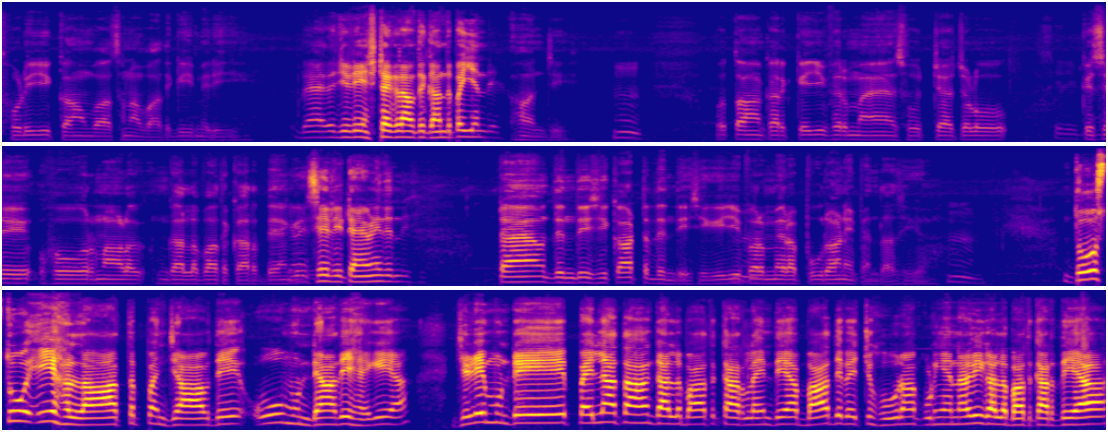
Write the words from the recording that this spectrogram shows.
ਥੋੜੀ ਜੀ ਕਾਮ ਵਾਸਨਾ ਵੱਧ ਗਈ ਮੇਰੀ ਜੀ। ਵੈਸੇ ਜਿਹੜੇ ਇੰਸਟਾਗ੍ਰam ਤੇ ਗੰਦ ਪਈ ਜਾਂਦੇ ਹਾਂਜੀ। ਹੂੰ। ਉਹ ਤਾਂ ਕਰਕੇ ਜੀ ਫਿਰ ਮੈਂ ਸੋਚਿਆ ਚਲੋ ਕਿਸੇ ਹੋਰ ਨਾਲ ਗੱਲਬਾਤ ਕਰ ਦਿਆਂਗੇ। ਸਹੇਲੀ ਟਾਈਮ ਨਹੀਂ ਦਿੰਦੀ ਸੀ? ਟਾਈਮ ਦਿੰਦੀ ਸੀ ਘੱਟ ਦਿੰਦੀ ਸੀਗੀ ਜੀ ਪਰ ਮੇਰਾ ਪੂਰਾ ਨਹੀਂ ਪੈਂਦਾ ਸੀਗਾ। ਦੋਸਤੋ ਇਹ ਹਾਲਾਤ ਪੰਜਾਬ ਦੇ ਉਹ ਮੁੰਡਿਆਂ ਦੇ ਹੈਗੇ ਆ ਜਿਹੜੇ ਮੁੰਡੇ ਪਹਿਲਾਂ ਤਾਂ ਗੱਲਬਾਤ ਕਰ ਲੈਂਦੇ ਆ ਬਾਅਦ ਦੇ ਵਿੱਚ ਹੋਰਾਂ ਕੁੜੀਆਂ ਨਾਲ ਵੀ ਗੱਲਬਾਤ ਕਰਦੇ ਆ।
